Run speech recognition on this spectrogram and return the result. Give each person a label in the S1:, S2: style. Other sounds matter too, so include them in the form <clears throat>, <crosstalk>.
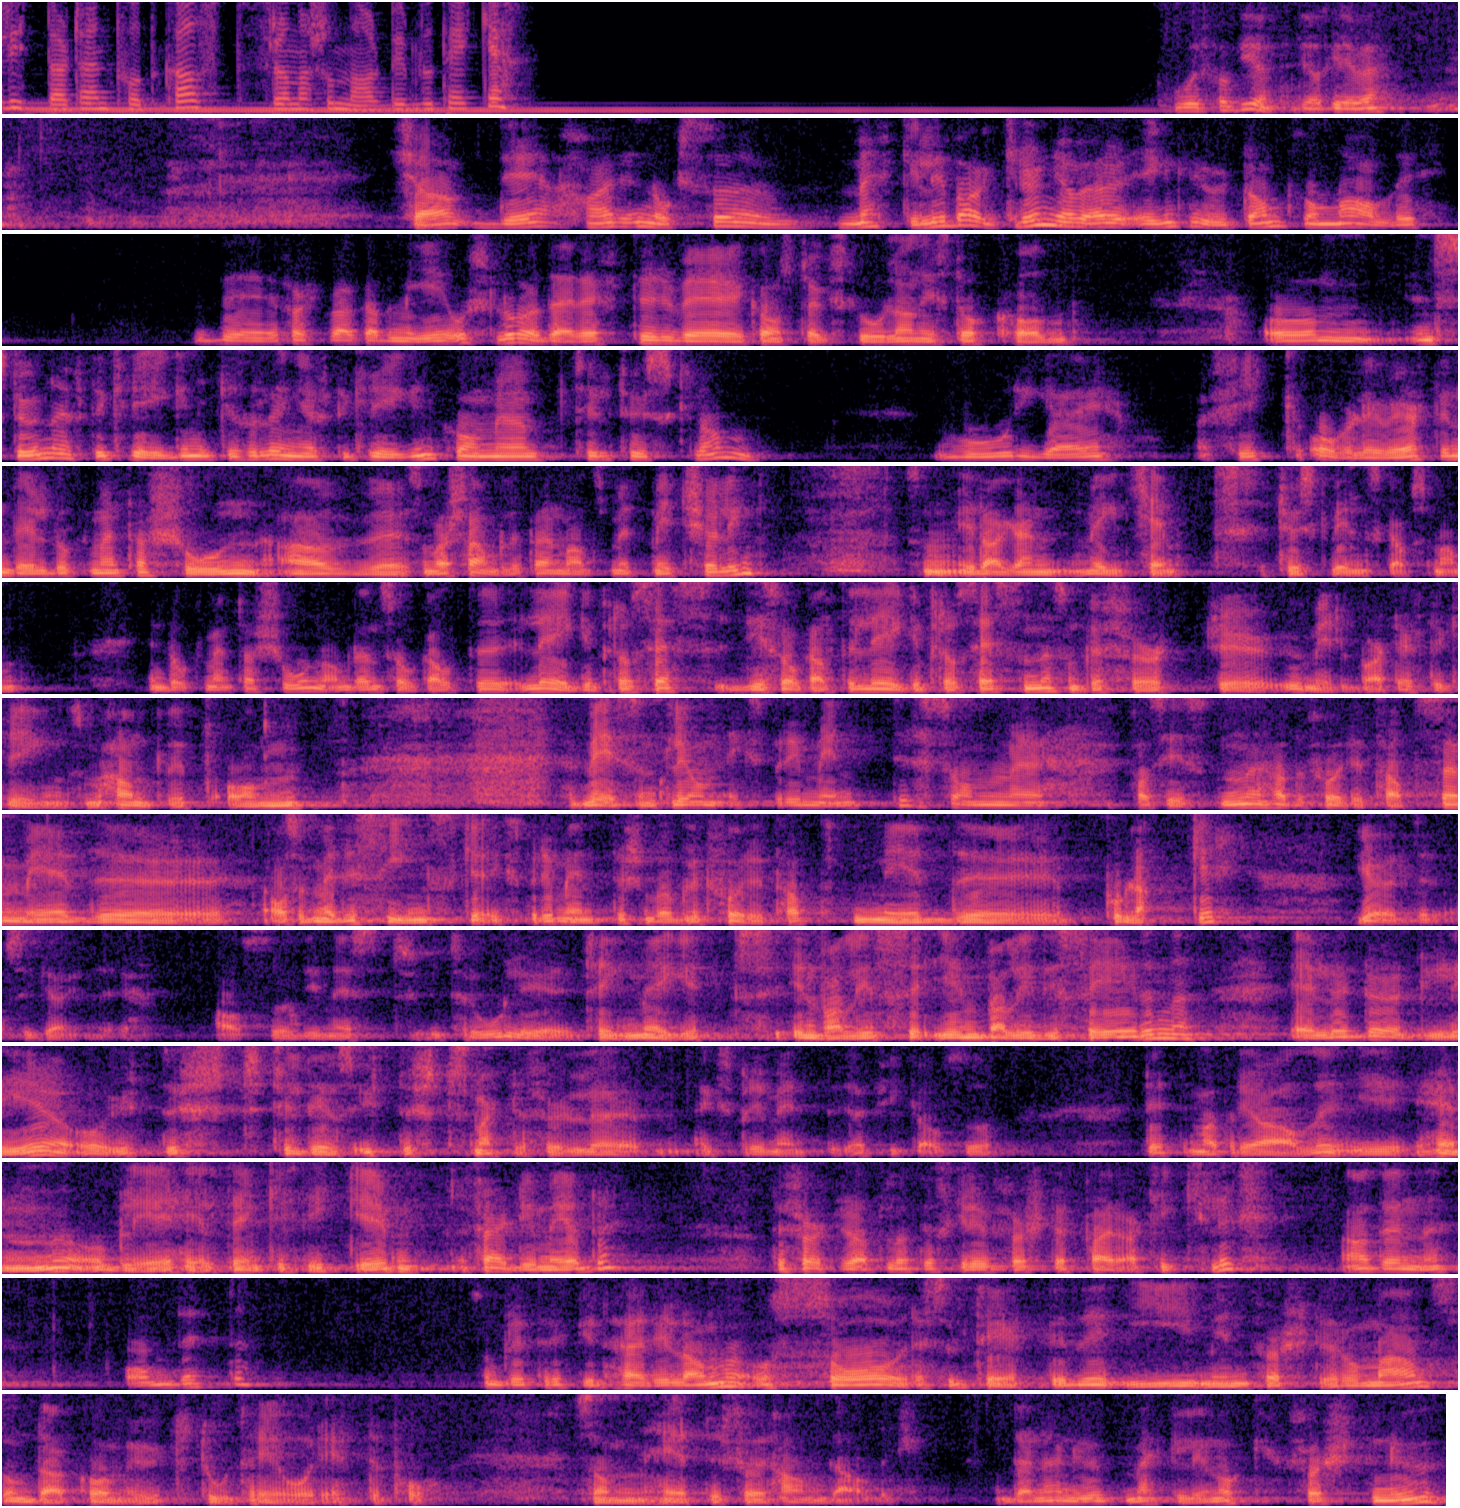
S1: lytter til en podkast fra Nasjonalbiblioteket.
S2: Hvorfor begynte De å skrive?
S3: Tja, det har en nokså merkelig bakgrunn. Jeg var egentlig utdannet som maler. Først ved Akademiet i Oslo, og deretter ved Kunsthøgskolen i Stockholm. Og en stund etter krigen, ikke så lenge etter krigen, kom jeg til Tyskland, hvor jeg fikk overlevert en del dokumentasjon av, eh, som var samlet av en mann som het Mitchelling, som i dag er en meget kjent tysk vitenskapsmann. En dokumentasjon om den såkalte legeprosess, de såkalte legeprosessene som ble ført uh, umiddelbart etter krigen, som handlet om vesentlig om eksperimenter som uh, fascistene hadde foretatt seg med Altså medisinske eksperimenter som var blitt foretatt med polakker jøder og sigøynere. Altså de mest utrolige ting. Meget invalidiserende eller dødelige og ytterst, til dels ytterst smertefulle eksperimenter. Jeg fikk altså dette materialet i hendene og ble helt enkelt ikke ferdig med det. Det førte til at jeg skrev først et par artikler denne om dette som ble trykket her i landet. Og så resulterte det i min første roman, som da kom ut to-tre år etterpå. Som heter 'Før han galer'. Den er nå, merkelig nok, først nå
